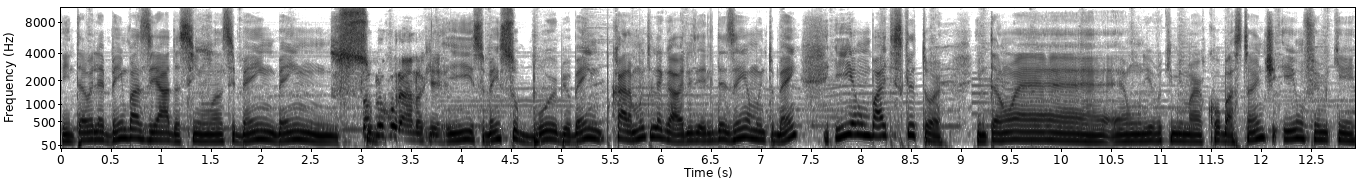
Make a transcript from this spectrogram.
Então ele é bem baseado, assim, um lance bem, bem... Tô sub- procurando aqui. isso, bem subúrbio, bem. Cara, muito legal. Ele, ele desenha muito bem e é um baita escritor. Então é, é um livro que me marcou bastante e um filme que,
